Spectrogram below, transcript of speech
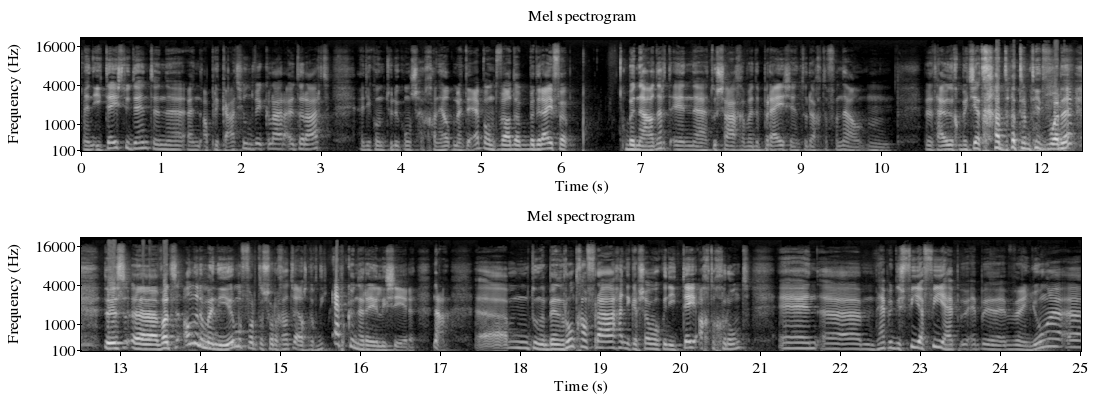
Een IT-student, een, eh, een applicatieontwikkelaar uiteraard. En die kon natuurlijk ons gaan helpen met de app, want we hadden bedrijven benaderd. En eh, toen zagen we de prijzen en toen dachten we van nou, mm, met het huidige budget gaat dat hem niet worden. Dus eh, wat is een andere manier om ervoor te zorgen dat wij alsnog die app kunnen realiseren? Nou, Ehm, toen ben ik rond gaan vragen en ik heb zo ook een IT-achtergrond. En ehm, heb ik dus via via heb- hebben we een jongen, eh,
